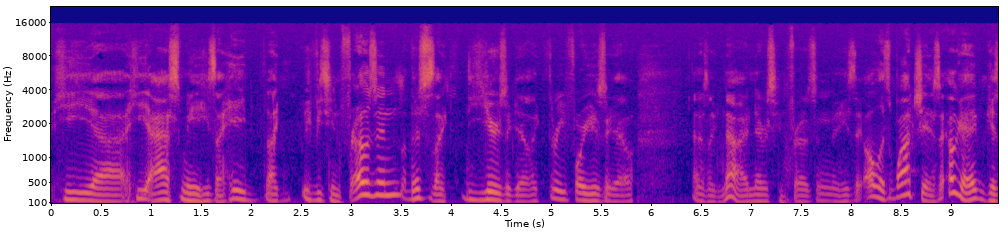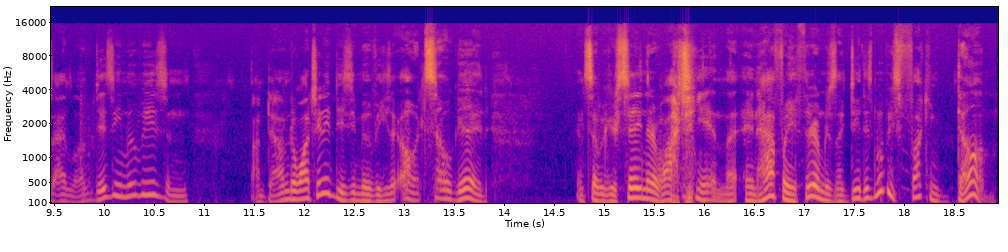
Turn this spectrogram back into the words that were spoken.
he uh, he asked me, he's like, "Hey, like, have you seen Frozen?" This is like years ago, like three, four years ago. And I was like, "No, I've never seen Frozen." And he's like, "Oh, let's watch it." I was like, "Okay," because I love Disney movies, and I'm down to watch any Disney movie. He's like, "Oh, it's so good." And so you're sitting there watching it, and, the, and halfway through, I'm just like, "Dude, this movie's fucking dumb."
